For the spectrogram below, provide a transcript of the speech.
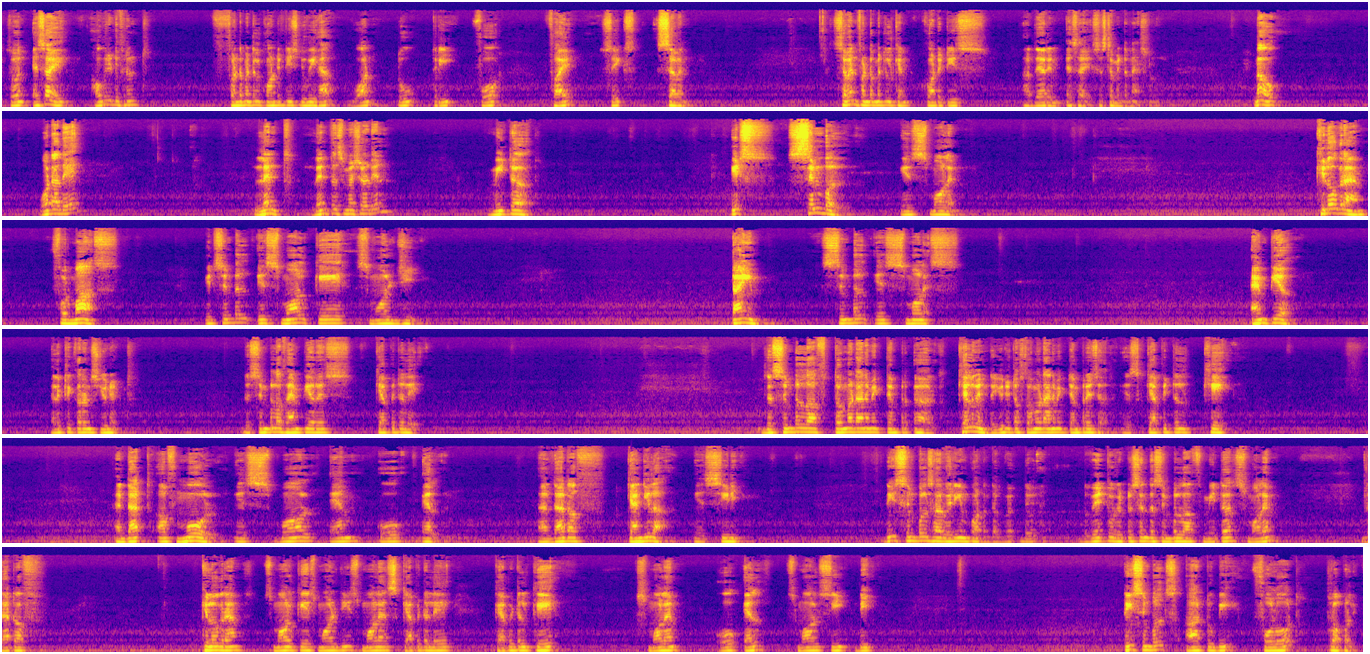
So in SI, how many different fundamental quantities do we have? 1, 2, 3, 4, 5, 6, 7. Seven fundamental quantities are there in SI, System International. Now, what are they? Length. Length is measured in meter. Its symbol is small m. Kilogram for mass, its symbol is small k, small g. Time, symbol is small s. Ampere, electric currents unit. The symbol of ampere is capital A. The symbol of thermodynamic temper uh, Kelvin, the unit of thermodynamic temperature, is capital K. And that of mole is small m o l. And that of candela is CD. These symbols are very important. The, the, the way to represent the symbol of meter, small m, that of kilogram, small k, small g, small s, capital A, capital K, small m, O, L, small c, d. These symbols are to be followed properly.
